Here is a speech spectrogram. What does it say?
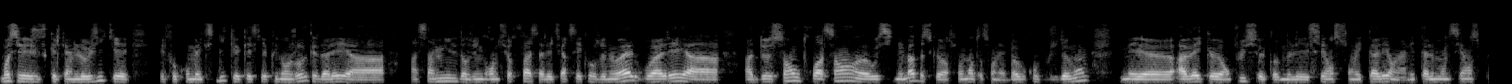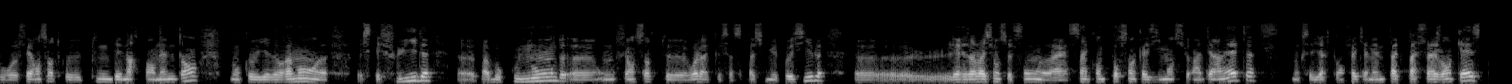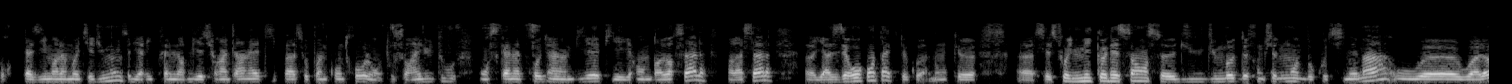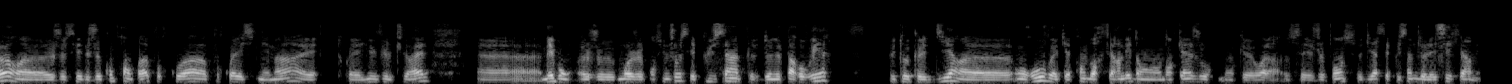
moi, c'est juste quelqu'un de logique et il faut qu'on m'explique qu'est-ce qui est plus dangereux que d'aller à, à 5000 dans une grande surface aller faire ses courses de Noël ou aller à, à 200 ou 300 euh, au cinéma parce qu'en ce moment, de toute façon, on n'a pas beaucoup plus de monde. Mais euh, avec, euh, en plus, comme les séances sont étalées, on a un étalement de séances pour faire en sorte que tout ne démarre pas en même temps. Donc, il y avait vraiment, c'était fluide, pas beaucoup de monde. on fait en sorte voilà, que ça se passe le mieux possible. les réservations se font à 50% quasiment sur Internet. Donc, c'est-à-dire qu'en fait, il n'y a même pas de passage en caisse pour quasiment la moitié du monde. C'est-à-dire ils prennent leur billet sur Internet, ils passent au point de contrôle, on touche rien du tout, on scanne un billet puis ils rentrent dans leur salle, dans la salle. Euh, il y a zéro contact quoi. Donc euh, euh, c'est soit une méconnaissance du, mode de fonctionnement de beaucoup de cinémas ou ou alors je sais je comprends pas pourquoi pourquoi les cinémas et en tout cas les lieux culturels mais bon, je, moi je pense une chose, c'est plus simple de ne pas rouvrir plutôt que de dire on rouvre et puis après on doit refermer dans, dans 15 jours. Donc voilà, je pense dire c'est plus simple de laisser fermer.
